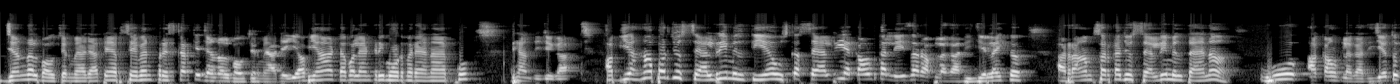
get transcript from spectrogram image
जनरल बाउचर में आ जाते हैं। अब सेवन प्रेस करके जनरल बाउचर में आ जाइए। अब यहाँ डबल एंट्री मोड में रहना है आपको। ध्यान दीजिएगा। अब यहाँ पर जो सैलरी मिलती है, उसका सैलरी अकाउंट का लेजर आप लगा दीजिए। लाइक राम सर का जो सैलरी मिलता है ना वो अकाउंट लगा दीजिए। तो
